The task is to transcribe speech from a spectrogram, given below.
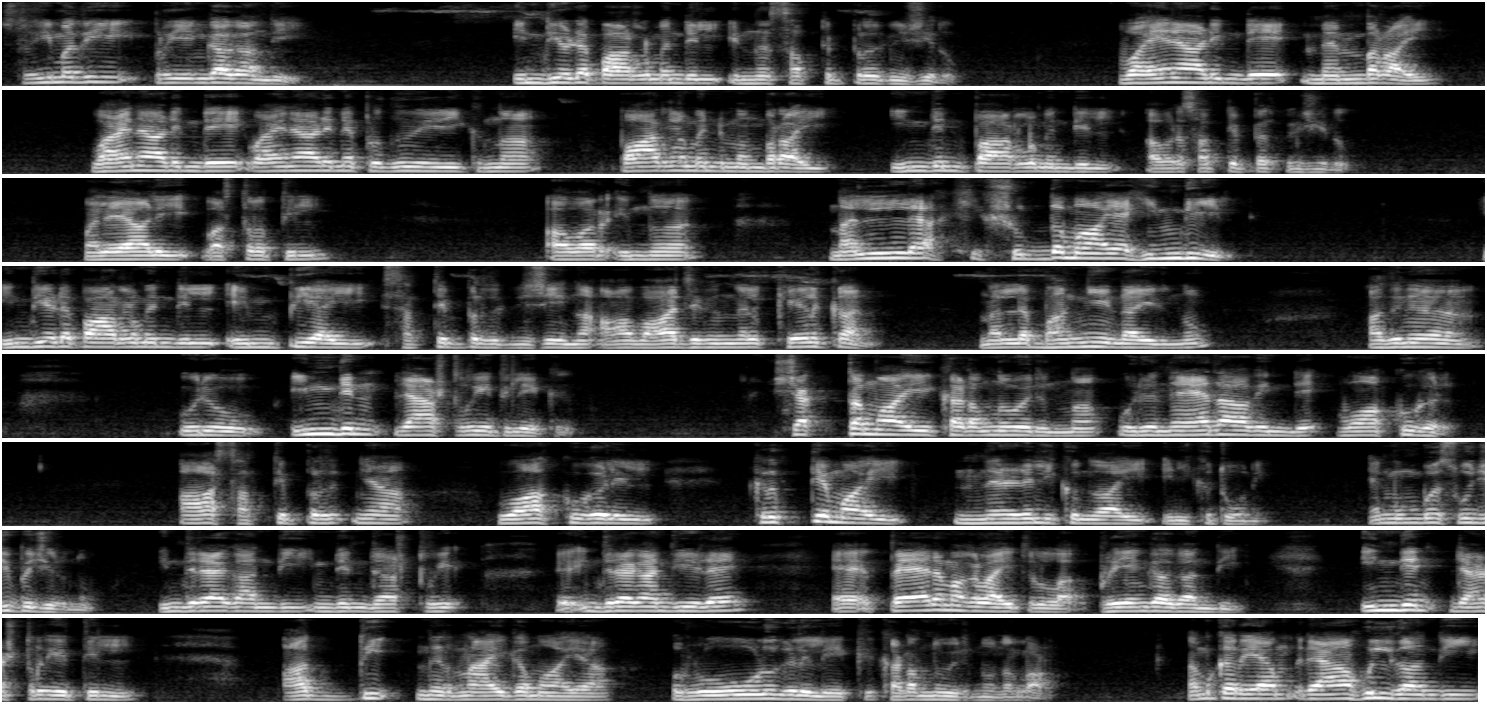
ശ്രീമതി പ്രിയങ്ക ഗാന്ധി ഇന്ത്യയുടെ പാർലമെന്റിൽ ഇന്ന് സത്യപ്രതിജ്ഞ ചെയ്തു. വയനാടിന്റെ മെമ്പറായി വയനാടിന്റെ വയനാടിനെ പ്രതിനിധീകരിക്കുന്ന പാർലമെന്റ് മെമ്പറായി ഇന്ത്യൻ പാർലമെന്റിൽ അവർ സത്യപ്രതിജ്ഞ ചെയ്തു. മലയാളി വസ്ത്രത്തിൽ അവർ ഇന്ന് നല്ല ശുദ്ധമായ ഹിന്ദിയിൽ ഇന്ത്യയുടെ പാർലമെന്റിൽ എം പി ആയി സത്യപ്രതിജ്ഞ ചെയ്യുന്ന ആ വാചകങ്ങൾ കേൾക്കാൻ നല്ല ഭംഗിയുണ്ടായിരുന്നു. അതിന് ഒരു ഇന്ത്യൻ രാഷ്ട്രീയത്തിലേക്ക് ശക്തമായി കടന്നു വരുന്ന ഒരു നേതാവിന്റെ വാക്കുകൾ ആ സത്യപ്രതിജ്ഞ വാക്കുകളിൽ കൃത്യമായി നിഴലിക്കുന്നതായി എനിക്ക് തോന്നി. ഞാൻ മുമ്പ് സൂചിപ്പിച്ചിരുന്നു ഇന്ദിരാഗാന്ധി ഇന്ത്യൻ രാഷ്ട്രീയ ഇന്ദിരാഗാന്ധിയുടെ പേരമകളായിട്ടുള്ള പ്രിയങ്ക ഗാന്ധി ഇന്ത്യൻ രാഷ്ട്രീയത്തിൽ അതിനിർണായകമായ റോളുകളിലേക്ക് കടന്നു വരുന്നു എന്നുള്ളതാണ്. നമുക്കറിയാം രാഹുൽ ഗാന്ധി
